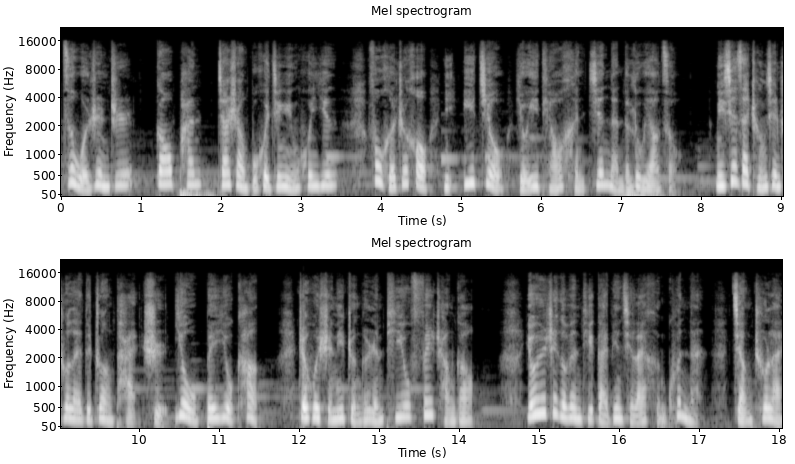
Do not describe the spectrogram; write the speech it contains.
自我认知、高攀，加上不会经营婚姻，复合之后你依旧有一条很艰难的路要走。你现在呈现出来的状态是又卑又亢，这会使你整个人 PU 非常高。由于这个问题改变起来很困难，讲出来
